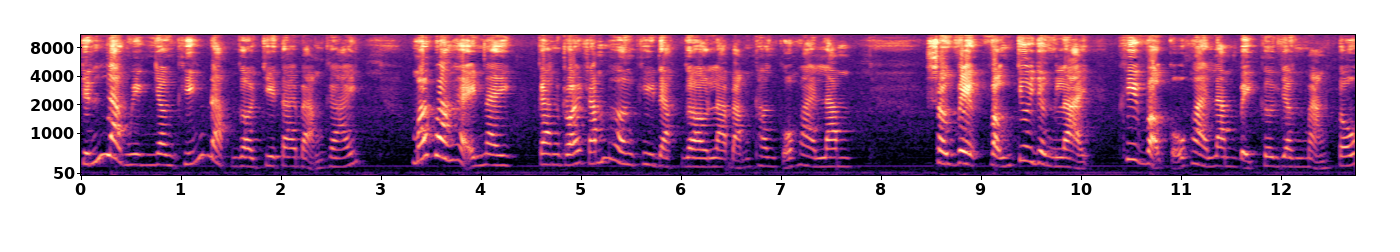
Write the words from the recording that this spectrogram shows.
chính là nguyên nhân khiến Đạt G chia tay bạn gái. Mối quan hệ này càng rối rắm hơn khi Đạt G là bạn thân của Hoài Lâm. Sự việc vẫn chưa dừng lại khi vợ của Hoài Lâm bị cư dân mạng tố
